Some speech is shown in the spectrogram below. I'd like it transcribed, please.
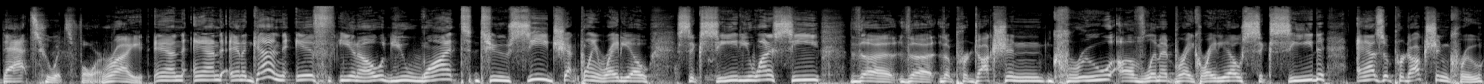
that's who it's for. Right. And and and again, if you know you want to see Checkpoint Radio succeed, you want to see the the the production crew of Limit Break Radio succeed as a production crew,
